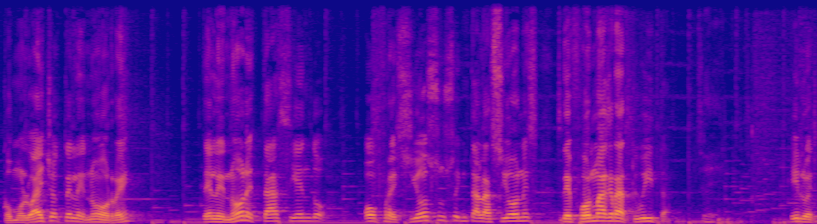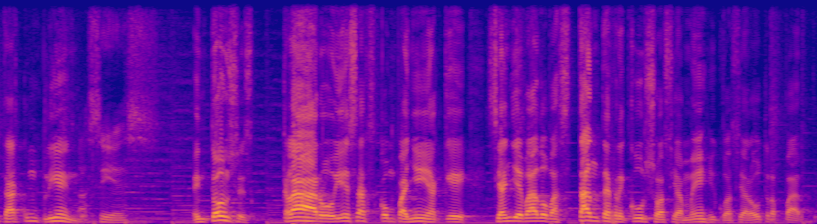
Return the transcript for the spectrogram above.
como lo ha hecho Telenor, ¿eh? Telenor está haciendo, ofreció sus instalaciones de forma gratuita Sí. y lo está cumpliendo. Así es. Entonces, claro, y esas compañías que se han llevado bastantes recursos hacia México, hacia la otra parte,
